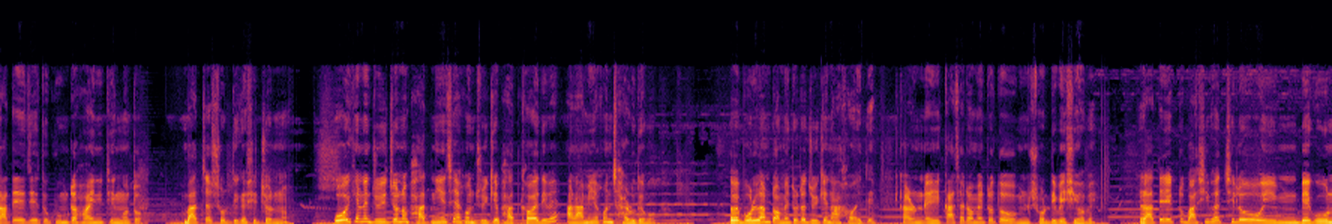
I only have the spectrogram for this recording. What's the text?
রাতে যেহেতু ঘুমটা হয়নি ঠিক মতো বাচ্চার সর্দি কাশির জন্য। ও এখানে জুইয়ের জন্য ভাত নিয়েছে, এখন জুইকে ভাত খাওয়াই দিবে, আর আমি এখন ঝাড়ু দেব। তবে বললাম টমেটোটা জুইকে না খাওয়াইতে, কারণ এই কাঁচা টমেটো তো সর্দি বেশি হবে। রাতের একটু বাসি ভাত ছিল, ওই বেগুন,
